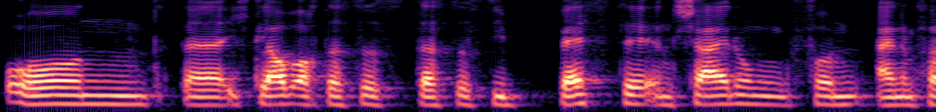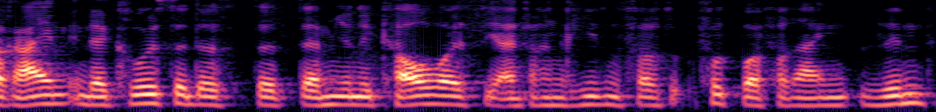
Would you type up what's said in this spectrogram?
Und äh, ich glaube auch, dass das, dass das die beste Entscheidung von einem Verein in der Größe des, des der Munich Cowboys, die einfach ein riesen Footballverein sind,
